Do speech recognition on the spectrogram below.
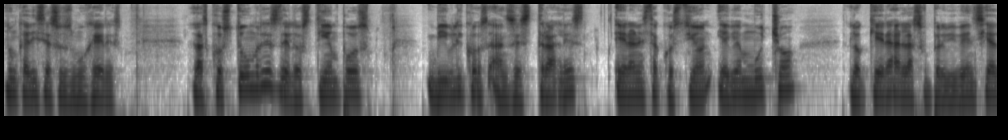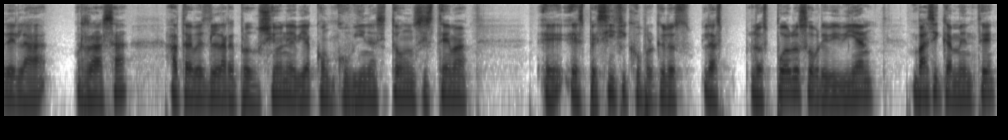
Nunca dice a sus mujeres. Las costumbres de los tiempos bíblicos ancestrales eran esta cuestión y había mucho lo que era la supervivencia de la raza a través de la reproducción y había concubinas y todo un sistema eh, específico porque los, los pueblos sobrevivían básicamente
